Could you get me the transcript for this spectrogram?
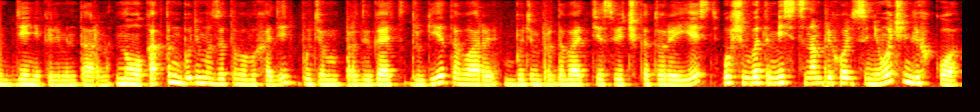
денег элементарно. Но как-то мы будем из этого выходить, будем продвигать другие товары, будем продавать те свечи, которые есть. В общем, в этом месяце нам приходится не очень легко,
